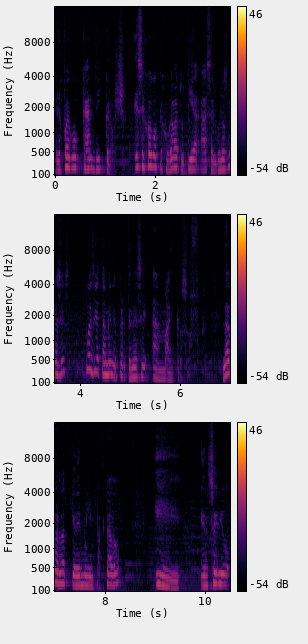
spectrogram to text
el juego Candy Crush. Ese juego que jugaba tu tía hace algunos meses, pues ya también le pertenece a Microsoft. La verdad quedé muy impactado y en serio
